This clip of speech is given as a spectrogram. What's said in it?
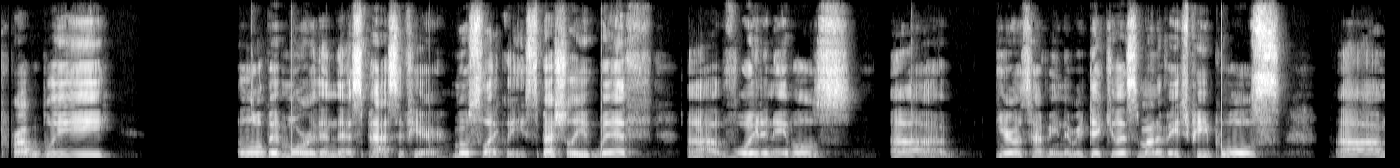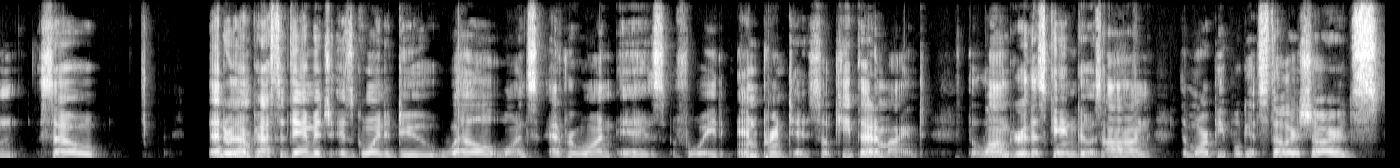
probably a little bit more than this passive here, most likely, especially with uh, Void enables uh, heroes having a ridiculous amount of HP pools. Um, so Enderarm passive damage is going to do well once everyone is void imprinted. So keep that in mind. The longer this game goes on, the more people get stellar shards.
